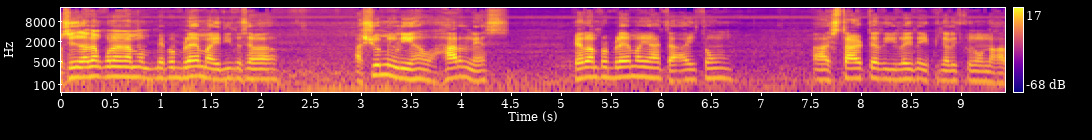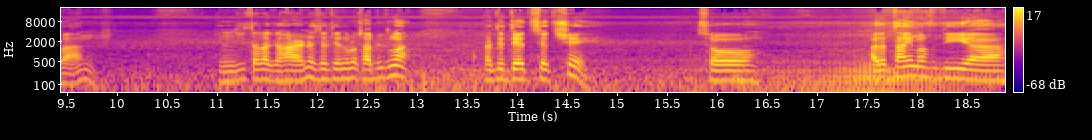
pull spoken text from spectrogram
So, since alam ko na naman may problema eh, dito sa assumingly harness, pero ang problema yata ay itong ah, starter relay na ipinalit ko nung nakaraan. Hindi talaga harness. Dahil tinuro, sabi ko nga, nade-dead set siya eh. So, at the time of the uh,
